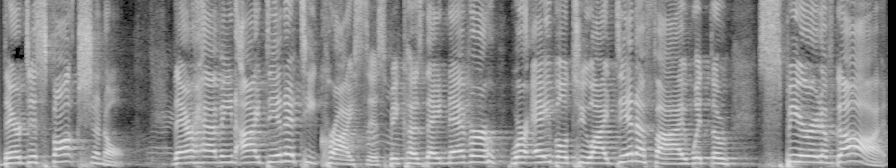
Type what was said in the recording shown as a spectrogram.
They're dysfunctional. They're having identity crisis because they never were able to identify with the Spirit of God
